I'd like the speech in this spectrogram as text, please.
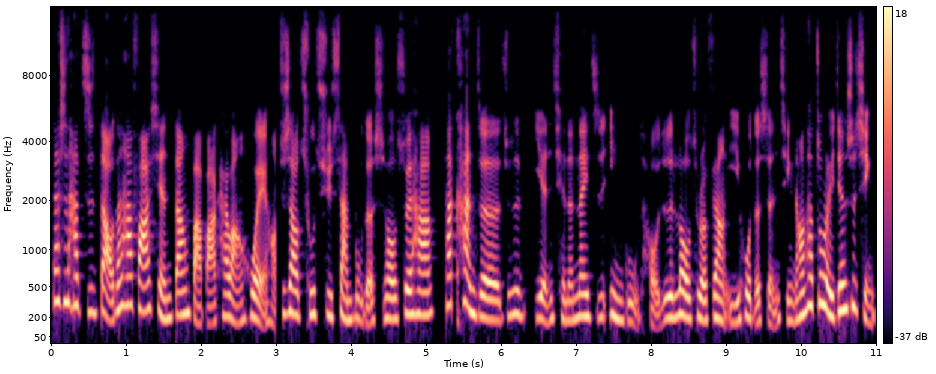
但是他知道，但他发现当爸爸开完会哈，就是要出去散步的时候，所以他他看着就是眼前的那一只硬骨头，就是露出了非常疑惑的神情。然后他做了一件事情，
